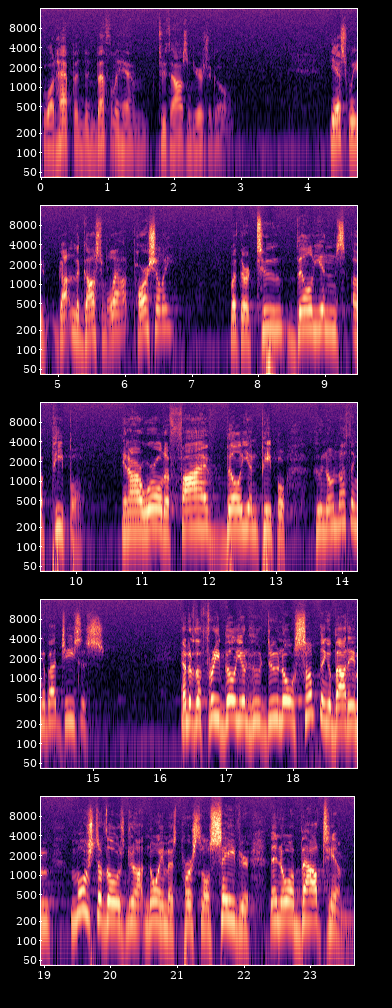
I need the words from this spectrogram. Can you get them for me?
what happened in Bethlehem 2,000 years ago. Yes, we've gotten the gospel out partially, but there are two billions of people in our world of five billion people who know nothing about Jesus. And of the three billion who do know something about him, most of those do not know him as personal Savior. They know about him.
